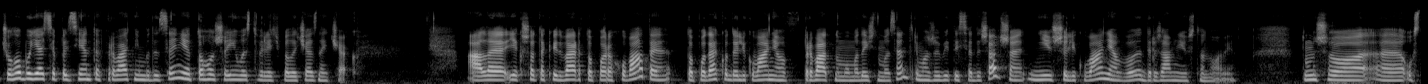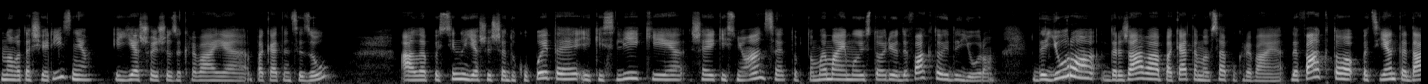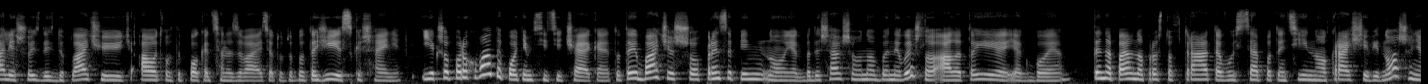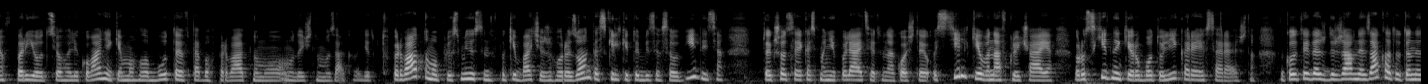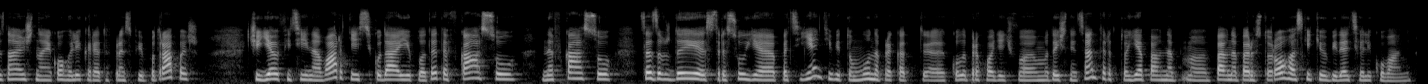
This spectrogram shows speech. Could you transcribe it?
Чого бояться пацієнти в приватній медицині? Того, що їм виставлять величезний чек. Але якщо так відверто порахувати, то подекуди лікування в приватному медичному центрі може обійтися дешевше, ніж лікування в державній установі. Тому що е, установи теж є різні, і є щось, що закриває пакет НСЗУ, але постійно є щось ще докупити, якісь ліки, ще якісь нюанси. Тобто ми маємо історію де-факто і де-юро. Де-юро держава пакетами все покриває. Де-факто пацієнти далі щось десь доплачують, out of the pocket це називається, тобто платежі з кишені. І якщо порахувати потім всі ці чеки, то ти бачиш, що в принципі ну якби дешевше воно би не вийшло, але ти якби. Ти, напевно, просто втратив ось це потенційно краще відношення в період цього лікування, яке могло бути в тебе в приватному медичному закладі. Тобто в приватному плюс-мінус ти навпаки бачиш горизонти, скільки тобі це все обійдеться. Тобто, якщо це якась маніпуляція, то вона коштує ось стільки, вона включає розхідники, роботу лікаря і все решта. А коли ти йдеш в державний заклад, то ти не знаєш, на якого лікаря ти в принципі потрапиш, чи є офіційна вартість, куди її платити в касу, не в касу. Це завжди стресує пацієнтів. І тому, наприклад, е, коли приходять в медичний центр, то є певна певна пересторога, скільки обійдеться лікування.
